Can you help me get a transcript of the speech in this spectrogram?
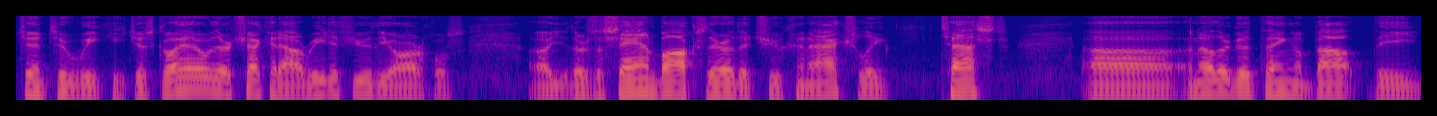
Gentoo Wiki. Just go ahead over there, check it out, read a few of the articles. Uh, there's a sandbox there that you can actually test. Uh, another good thing about the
